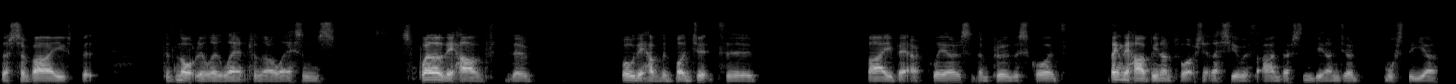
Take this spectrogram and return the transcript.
they've survived, but they've not really learnt from their lessons whether they have the will they have the budget to buy better players and improve the squad. I think they have been unfortunate this year with Anderson being injured most of the year.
